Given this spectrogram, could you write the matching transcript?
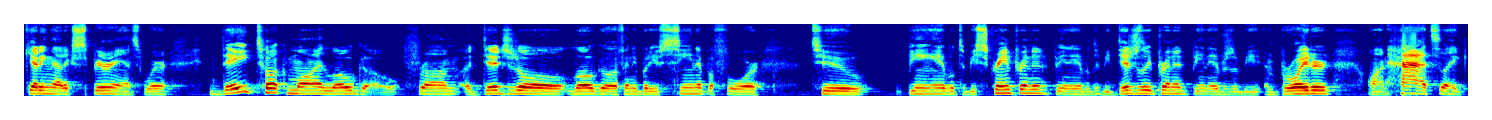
getting that experience where they took my logo from a digital logo, if anybody's seen it before, to being able to be screen printed, being able to be digitally printed, being able to be embroidered on hats. Like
